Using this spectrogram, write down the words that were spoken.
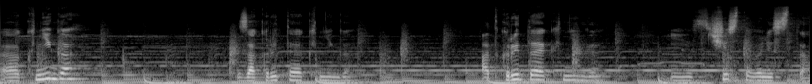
Э, книга, закрытая книга, открытая книга и с чистого листа.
